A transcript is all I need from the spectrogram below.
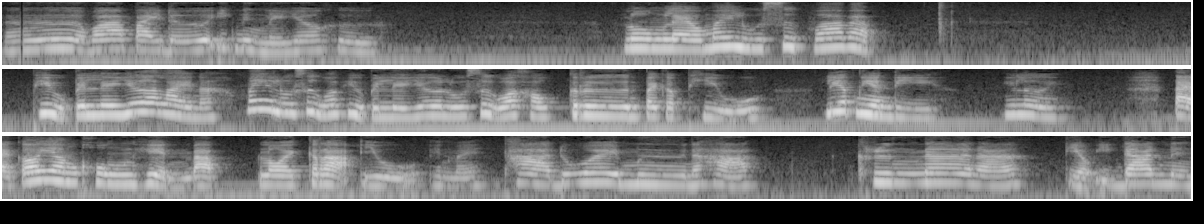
เออว่าไปเด้ออีกหนึ่งเลเยอร์คือ ลงแล้วไม่รู้สึกว่าแบบ ผิวเป็นเลเยอร์อะไรนะ ไม่รู้สึกว่าผิวเป็นเลเยอร์ รู้สึกว่าเขากลืนไปกับผิว เรียบเนียนดี นี่เลย แต่ก็ยังคงเห็นแบบรอยกระอยู่เห็นไหมทาด้วยมือนะคะ ครึ่งหน้านะ เดี๋ยวอีกด้านหนึ่ง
